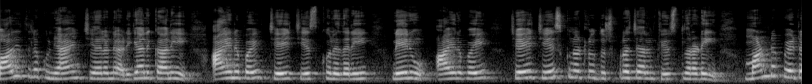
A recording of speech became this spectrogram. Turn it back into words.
బాధితులకు న్యాయం చేయాలని అడిగాను కానీ ఆయనపై చేయి చేసుకోలేదని నేను ఆయనపై చేయి చేసుకున్నట్లు దుష్ప్రచారం చేస్తున్నారని మండపేట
